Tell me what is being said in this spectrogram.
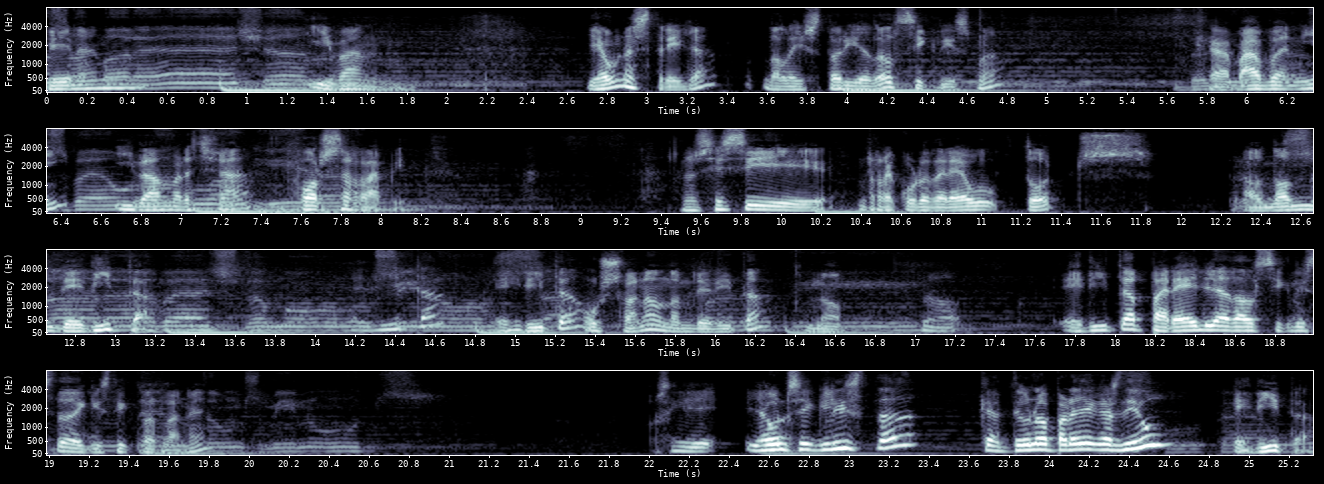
venen. I van. Hi ha una estrella de la història del ciclisme que va venir i va marxar força ràpid. No sé si recordareu tots el nom d'Edita. Edita? Edita? Us sona el nom d'Edita? No. No. Edita, parella del ciclista de qui estic parlant, eh? O sigui, hi ha un ciclista que té una parella que es diu Edita.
